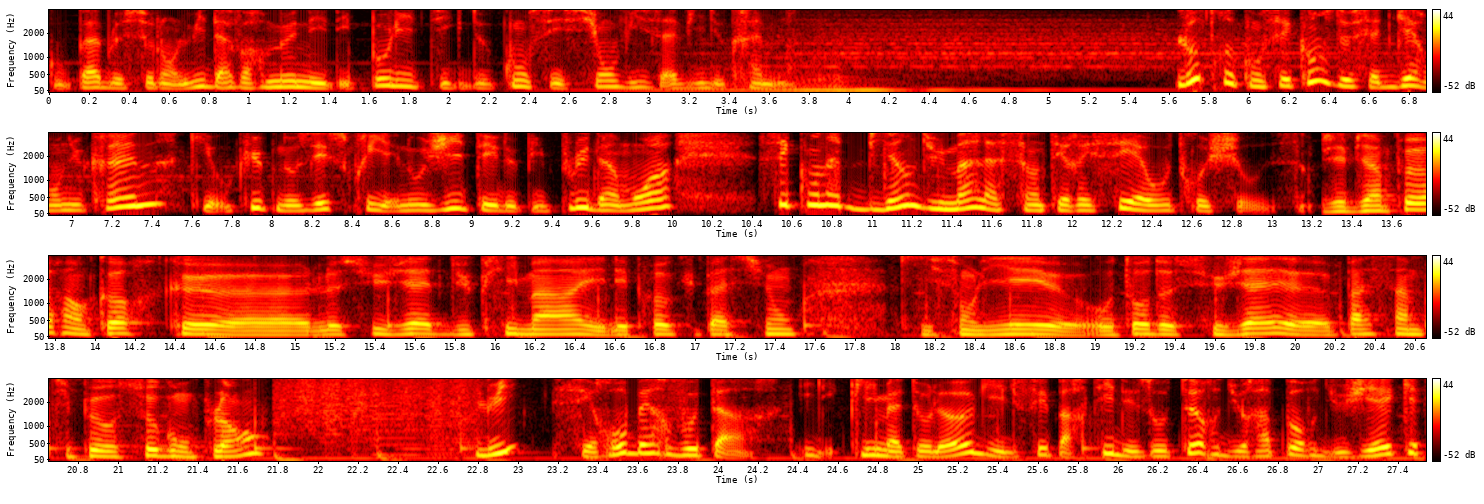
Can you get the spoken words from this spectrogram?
coupables selon lui d'avoir mené des politiques de concession vis-à-vis du Kremlin. L'autre conséquence de cette guerre en Ukraine, qui occupe nos esprits et nos JT depuis plus d'un mois, c'est qu'on a bien du mal à s'intéresser à autre chose. J'ai bien peur encore que euh, le sujet du climat et les préoccupations qui sont liées euh, autour de ce sujet euh, passent un petit peu au second plan. Lui, c'est Robert Vautard. Il est climatologue et il fait partie des auteurs du rapport du GIEC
